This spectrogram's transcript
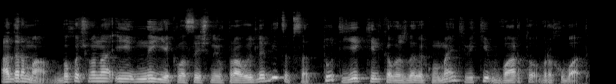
А дарма, бо хоч вона і не є класичною вправою для біцепса, тут є кілька важливих моментів, які варто врахувати.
